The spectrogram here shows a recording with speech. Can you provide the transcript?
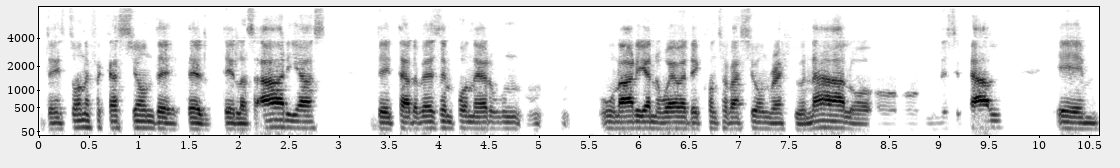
de, zonificación de, las áreas, de tal vez en poner un, un área nueva de conservación regional o, municipal, em,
